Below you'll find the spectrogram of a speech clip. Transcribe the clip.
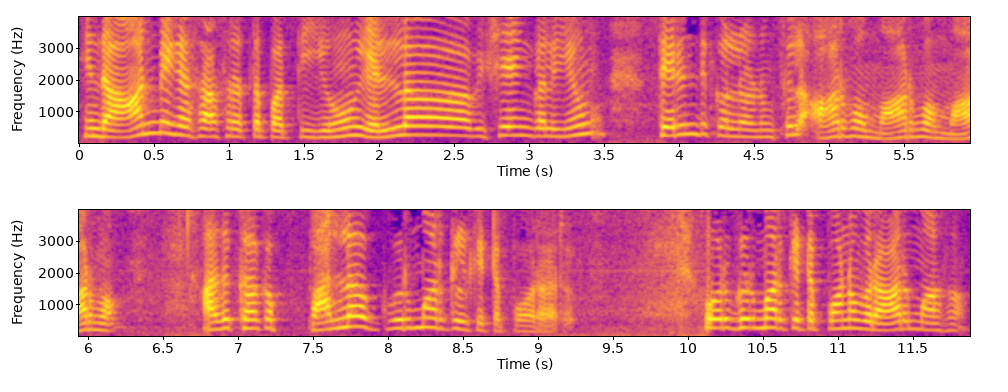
இந்த ஆன்மீக சாஸ்திரத்தை பற்றியும் எல்லா விஷயங்களையும் தெரிந்து கொள்ளணும்னு சொல்லி ஆர்வம் ஆர்வம் ஆர்வம். அதுக்காக பல குருமார்கள் கிட்ட போகிறாரு ஒரு குருமார்கிட்ட போன போனால் ஒரு ஆறு மாதம்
